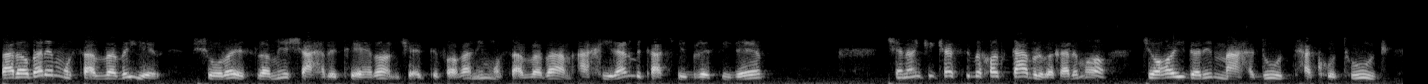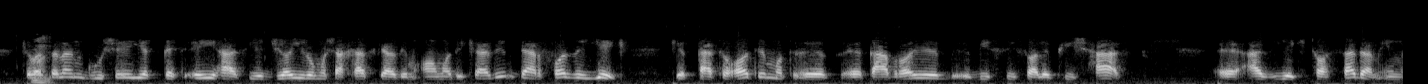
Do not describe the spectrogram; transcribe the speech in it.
برابر مصوبه شورای اسلامی شهر تهران که اتفاقا این مصوبه هم اخیرا به تصویب رسیده چنان که کسی بخواد قبر بخره. ما جاهایی داریم محدود تک و توک. که مثلا گوشه یک قطعه ای هست یه جایی رو مشخص کردیم آماده کردیم در فاز یک که قطعات مت... قبرهای 20 سال پیش هست از یک تا صد هم این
